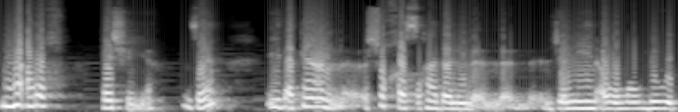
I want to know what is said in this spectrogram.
نعرف إيش هي. زين؟ إذا كان شخص هذا الجنين أو مولود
